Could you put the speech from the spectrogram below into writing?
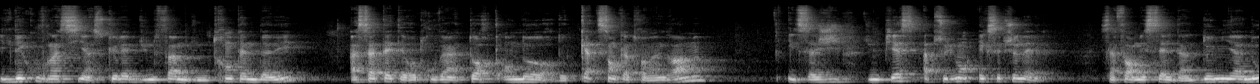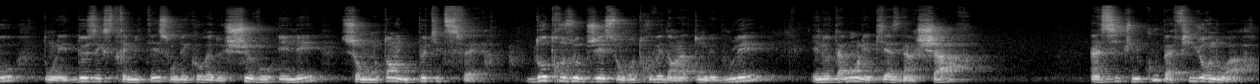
Ils découvrent ainsi un squelette d'une femme d'une trentaine d'années. À sa tête est retrouvé un torque en or de 480 grammes. Il s'agit d'une pièce absolument exceptionnelle. Sa forme est celle d'un demi-anneau dont les deux extrémités sont décorées de chevaux ailés surmontant une petite sphère. D'autres objets sont retrouvés dans la tombe éboulée, et notamment les pièces d'un char, ainsi qu'une coupe à figure noire.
